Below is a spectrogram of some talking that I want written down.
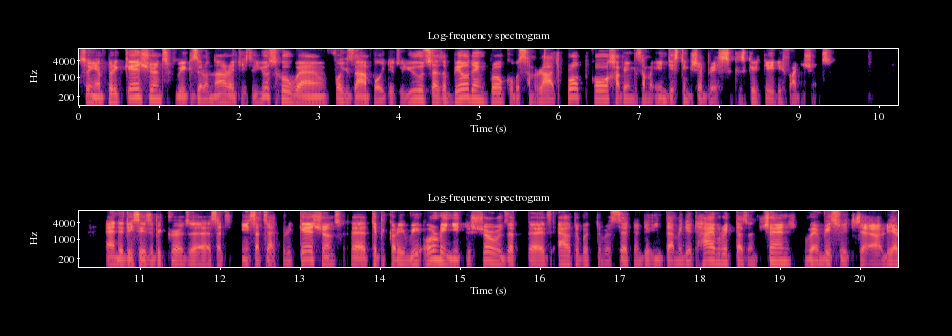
So in applications, weak zero knowledge is useful when, for example, it is used as a building block of some large protocol having some indistinguishable security definitions. And this is because uh, such, in such applications, uh, typically we only need to show that the output of a certain intermediate hybrid doesn't change when we switch uh, real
